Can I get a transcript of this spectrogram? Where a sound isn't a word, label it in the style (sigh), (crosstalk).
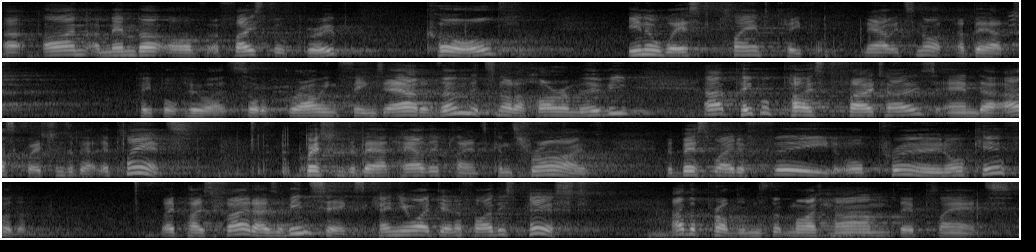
Uh, I'm a member of a Facebook group called Inner West Plant People. Now, it's not about people who are sort of growing things out of them, it's not a horror movie. Uh, people post photos and uh, ask questions about their plants, questions about how their plants can thrive, the best way to feed or prune or care for them. They post photos of insects. Can you identify this pest? Other problems that might harm their plants.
